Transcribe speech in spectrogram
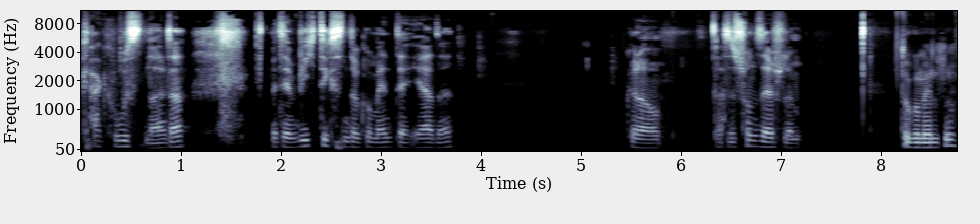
Kackhusten, Alter. Mit dem wichtigsten Dokument der Erde. Genau. Das ist schon sehr schlimm. Dokumenten.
